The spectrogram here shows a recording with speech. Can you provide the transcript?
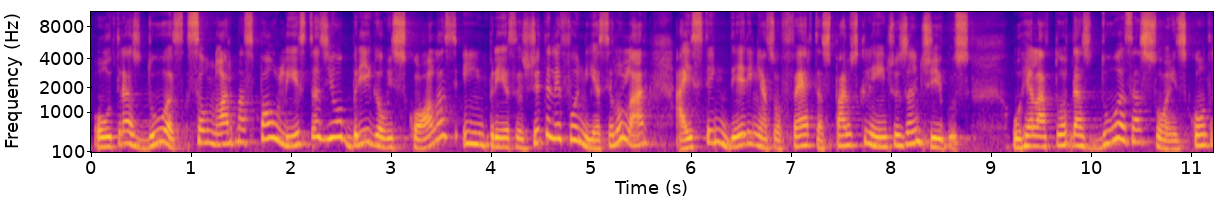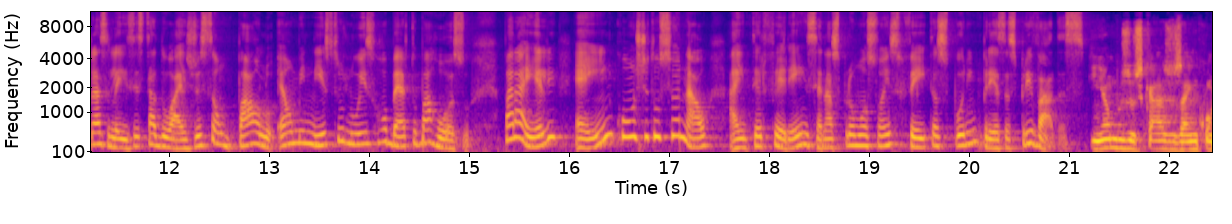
Outras duas são normas paulistas e obrigam escolas e empresas de telefonia celular a estenderem as ofertas para os clientes antigos. O relator das duas ações contra as leis estaduais de São Paulo é o ministro Luiz Roberto Barroso. Para ele, é inconstitucional a interferência nas promoções feitas por empresas privadas. Em ambos os casos, a inconstitucionalidade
